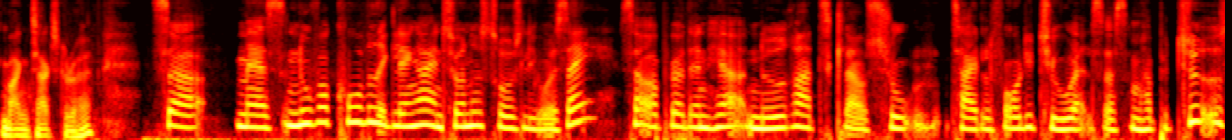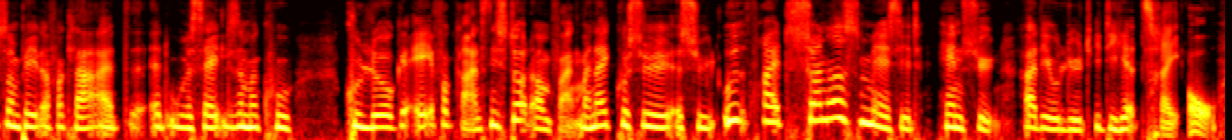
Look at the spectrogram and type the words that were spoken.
Mange tak skal du have. Så Mads, nu hvor covid ikke længere er en sundhedstrussel i USA, så ophører den her nødretsklausul, Title 42 altså, som har betydet, som Peter forklarer, at, at USA ligesom har kunne kunne lukke af for grænsen i stort omfang. Man har ikke kunne søge asyl ud fra et sundhedsmæssigt hensyn, har det jo lyttet i de her tre år.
